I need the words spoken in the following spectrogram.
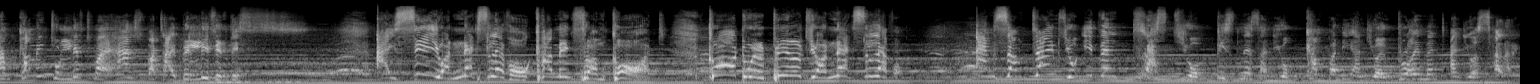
I'm coming to lift my hands, but I believe in this. I see your next level coming from God. God will build your next level. And sometimes you even trust your business and your company and your employment and your salary.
